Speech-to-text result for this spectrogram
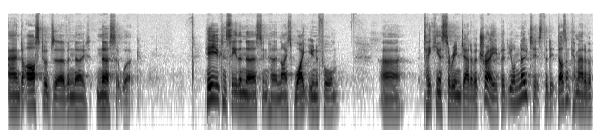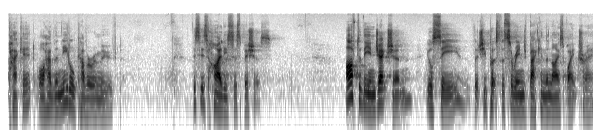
and asked to observe a nurse at work. Here you can see the nurse in her nice white uniform uh, taking a syringe out of a tray, but you'll notice that it doesn't come out of a packet or have the needle cover removed. This is highly suspicious. After the injection, you'll see that she puts the syringe back in the nice white tray.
